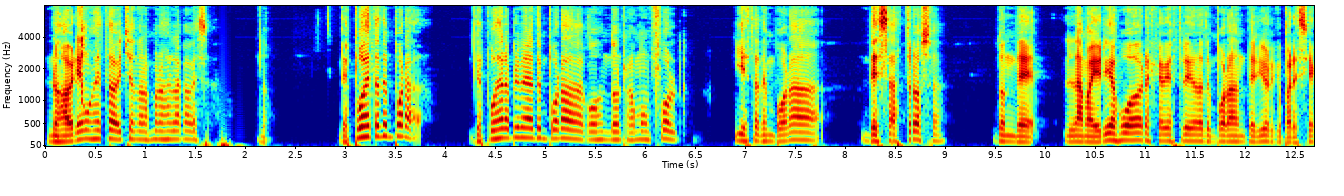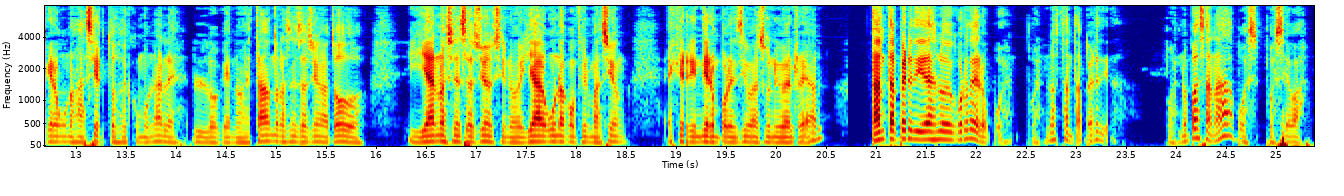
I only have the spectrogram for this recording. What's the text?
¿nos habríamos estado echando las manos en la cabeza? No. Después de esta temporada, después de la primera temporada con Don Ramón Folk y esta temporada desastrosa, donde la mayoría de jugadores que habías traído la temporada anterior, que parecía que eran unos aciertos descomunales, lo que nos está dando la sensación a todos, y ya no es sensación, sino ya alguna confirmación, es que rindieron por encima de su nivel real. ¿Tanta pérdida es lo de Cordero? Pues, pues no es tanta pérdida. Pues no pasa nada, pues, pues se va.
